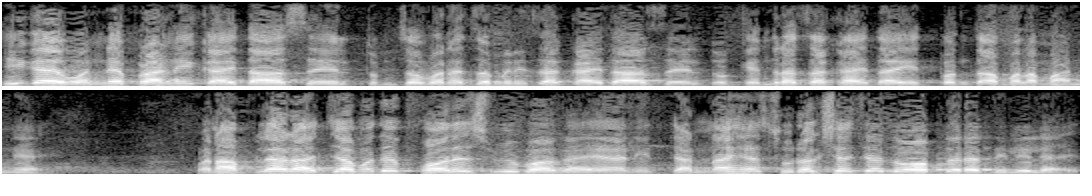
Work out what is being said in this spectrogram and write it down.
ठीक आहे वन्य प्राणी कायदा असेल तुमचा वन जमिनीचा कायदा असेल तो केंद्राचा कायदा आहे इथपर्यंत आम्हाला मान्य आहे. पण आपल्या राज्यामध्ये फॉरेस्ट विभाग आहे आणि त्यांना ह्या सुरक्षेच्या जबाबदाऱ्या दिलेल्या आहेत.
